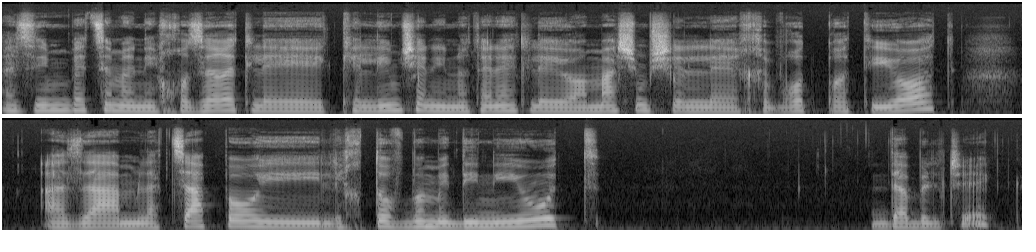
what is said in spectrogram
אז אם בעצם אני חוזרת לכלים שאני נותנת ליועמ"שים של חברות פרטיות, אז ההמלצה פה היא לכתוב במדיניות דאבל צ'ק.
